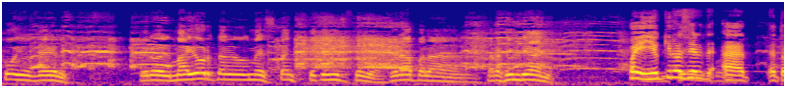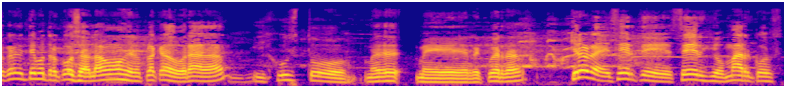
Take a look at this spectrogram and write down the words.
pollos de él. Pero el mayor está de dos meses, tan pequeñito todavía. Será para, para fin de año. Oye, yo quiero hacer, a, a tocar el tema otra cosa. Hablábamos de la placa dorada y justo me, me recuerdas. Quiero agradecerte, Sergio, Marcos,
